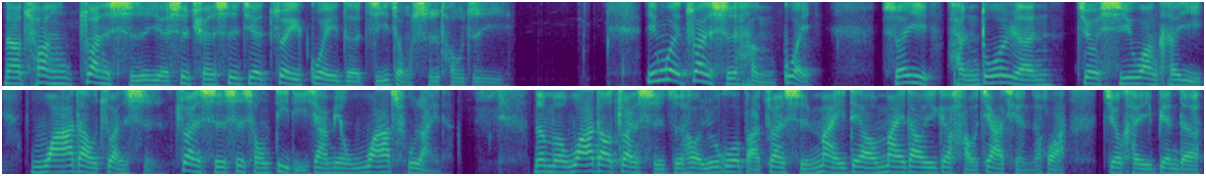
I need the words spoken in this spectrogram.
那创钻石也是全世界最贵的几种石头之一，因为钻石很贵，所以很多人就希望可以挖到钻石。钻石是从地底下面挖出来的，那么挖到钻石之后，如果把钻石卖掉，卖到一个好价钱的话，就可以变得，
